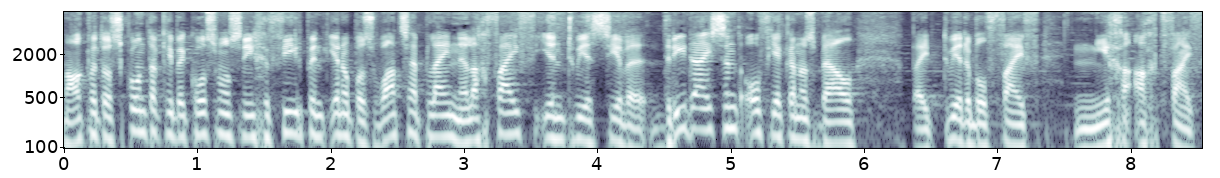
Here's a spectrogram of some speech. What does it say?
Maak met ons kontak hier by Cosmos 94.1 op ons WhatsApp lyn 0851273000 of jy kan ons bel by 255985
